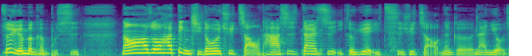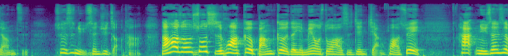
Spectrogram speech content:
所以原本可能不是。然后他说他定期都会去找他，是大概是一个月一次去找那个男友这样子，所以是女生去找他。然后他说，说实话，各忙各的，也没有多少时间讲话，所以他女生是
